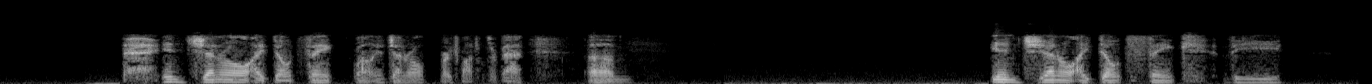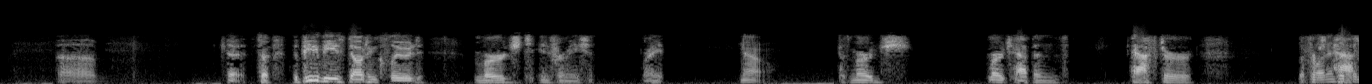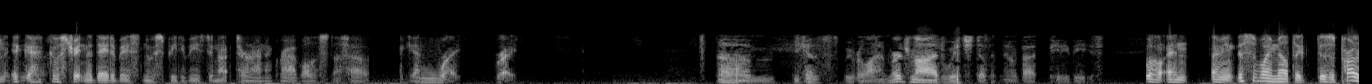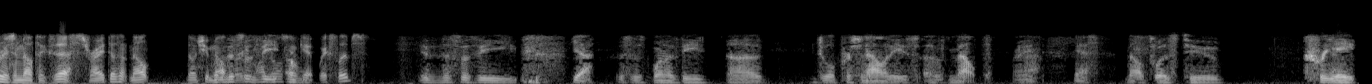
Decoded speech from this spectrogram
in general, I don't think. Well, in general, merge modules are bad. Um, in general, I don't think the um, uh, so the PDBs don't include merged information, right? No. because merge merge happens after the first Well, it, ends pass. in, it go- goes straight in the database, and those PDBs do not turn around and grab all this stuff out again. Right, right. Um, because we rely on merge mod, which doesn't know about PDBs. Well, and I mean, this is why Melt. This is part of the reason Melt exists, right? Doesn't Melt? Don't you Well, melt this merge was the- and oh. get Wix libs? This was the, yeah, this is one of the uh, dual personalities of Melt, right? Ah, Yes. Melt was to create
